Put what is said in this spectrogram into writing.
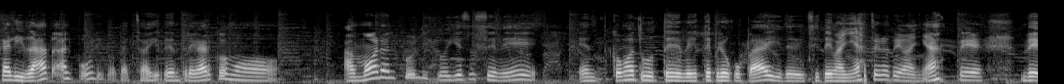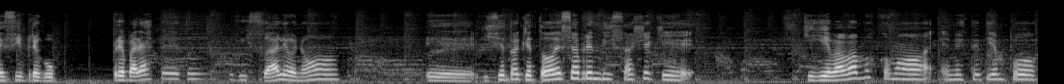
calidad al público, ¿cachai? De entregar como amor al público y eso se ve en cómo tú te, te preocupás de si te bañaste o no te bañaste, de si preparaste tu visual o no. Eh, y siento que todo ese aprendizaje que que llevábamos como en este tiempo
